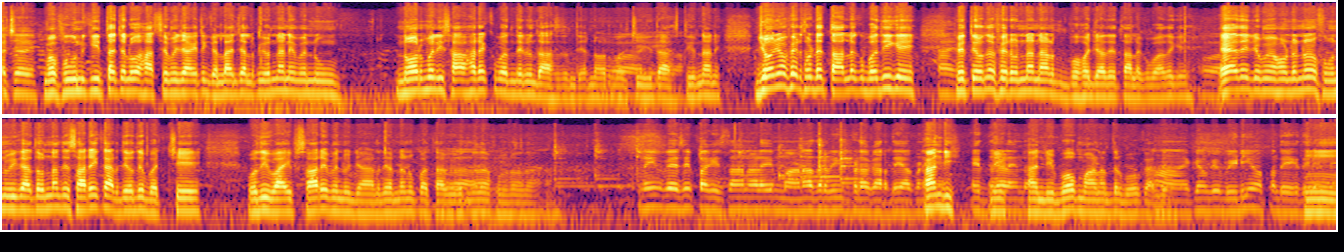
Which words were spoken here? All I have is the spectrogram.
ਅੱਛਾ ਜੀ। ਮੈਂ ਫੋਨ ਕੀਤਾ ਚਲੋ ਹਾਸੇ ਮਜ਼ਾਕ 'ਚ ਗੱਲਾਂ ਚੱਲ ਪਈ ਉਹਨਾਂ ਨੇ ਮੈਨੂੰ ਨਾਰਮਲੀ ਸਾ ਹਰ ਇੱਕ ਬੰਦੇ ਨੂੰ ਦੱਸ ਦਿੰਦੇ ਆ ਨਾਰਮਲ ਚੀਜ਼ ਦੱਸਦੀ ਉਹਨਾਂ ਨੇ। ਜਿਉਂ-ਜਿਉਂ ਫਿਰ ਤੁਹਾਡੇ ਤਾਲੁਕ ਵਧੀ ਗਏ। ਫਿਰ ਤੇ ਉਹਦੇ ਫਿਰ ਉਹਨਾਂ ਨਾਲ ਬਹੁਤ ਜ਼ਿਆਦਾ ਤਾਲੁਕ ਵਧ ਗਏ। ਇਹਦੇ ਜਿਵੇਂ ਹੁਣ ਉਹਨਾਂ ਨੂੰ ਫੋਨ ਵੀ ਕਰਦਾ ਉਹਨਾਂ ਦੇ ਸਾਰੇ ਘਰ ਦੇ ਉਹਦੇ ਬੱਚੇ ਉਹਦੀ ਵਾਈਫ ਸਾਰੇ ਮੈਨੂੰ ਜਾਣਦੇ ਉਹਨਾਂ ਨੂੰ ਪਤਾ ਵੀ ਉਹਨਾਂ ਦਾ ਫੋਨ ਆਉਂਦਾ। ਨਹੀਂ ਵੈਸੇ ਪਾਕਿਸਤਾਨ ਵਾਲੇ ਮਾਣ ਆਦਰ ਵੀ ਬੜਾ ਕਰਦੇ ਆ ਆਪਣੇ ਹਾਂਜੀ। ਇੱਧਰ ਵਾਲਿਆਂ ਦਾ। ਹਾਂਜੀ ਬਹੁਤ ਮਾਣ ਬਹੁਤ ਕਰਦੇ ਹਾਂ ਕਿਉਂਕਿ ਵੀਡੀਓ ਆਪਾਂ ਦੇਖਦੇ ਰਹਿੰਦੇ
